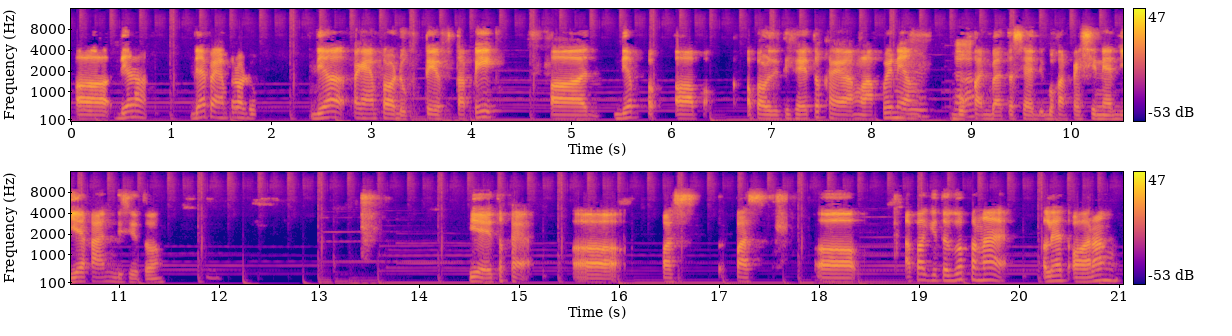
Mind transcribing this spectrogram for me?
Eh, dia dia pengen produk dia pengen produktif tapi eh, dia eh, produktifnya itu kayak ngelakuin yang Hmm, bukan batasnya bukan passionnya dia kan di situ. Iya itu kayak eh, pas pas eh, apa gitu gue pernah lihat orang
